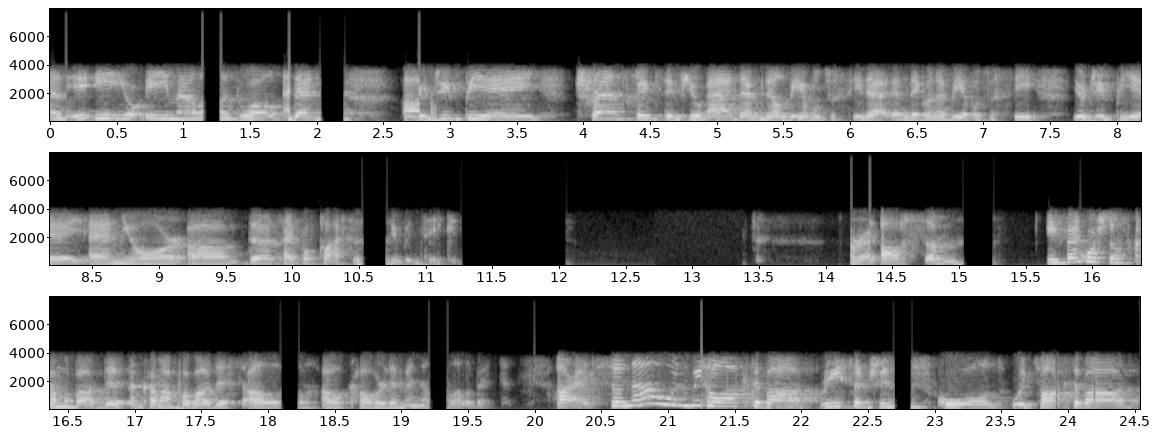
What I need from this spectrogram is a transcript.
and your email as well, and then uh, your GPA transcripts. If you add them, they'll be able to see that, and they're going to be able to see your GPA and your um, the type of classes you've been taking. All right, awesome. If any questions come about the, come up about this, I'll I'll cover them in a little bit. All right, so now when we talked about research in schools, we talked about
